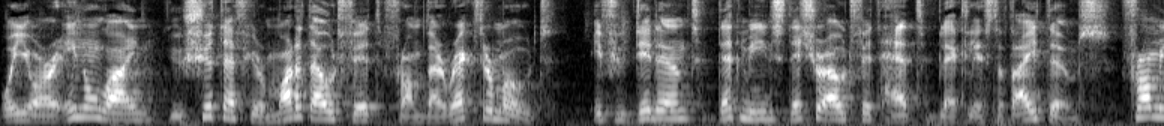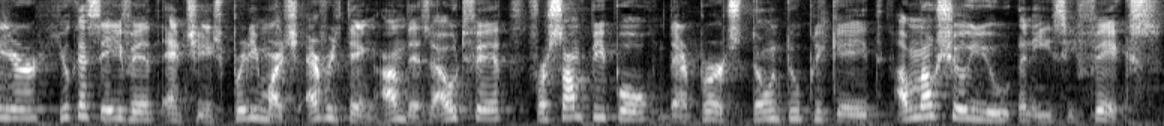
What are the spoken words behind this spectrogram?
When you are in online, you should have your modded outfit from director mode. If you didn't, that means that your outfit had blacklisted items. From here, you can save it and change pretty much everything on this outfit. For some people, their birds don't duplicate. I'll now show you an easy fix.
